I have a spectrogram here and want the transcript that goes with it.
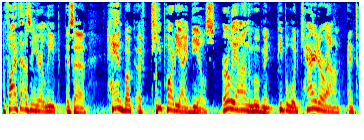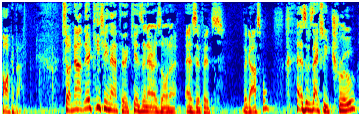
the 5,000 year leap is a handbook of Tea Party ideals. Early on in the movement, people would carry it around and talk about it. So now they're teaching that to the kids in Arizona as if it's the gospel, as if it's actually true,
